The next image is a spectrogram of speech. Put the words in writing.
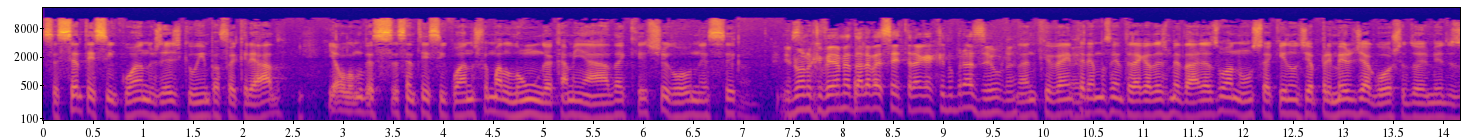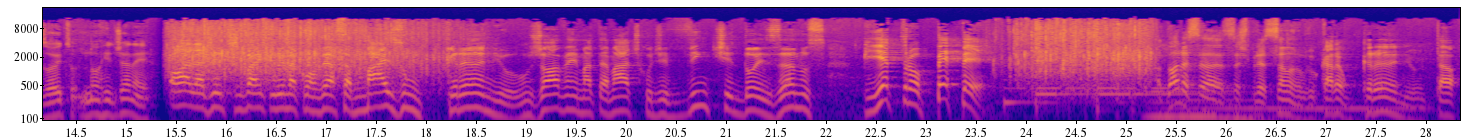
65 anos desde que o IMPA foi criado e ao longo desses 65 anos foi uma longa caminhada que chegou nesse e no ano que vem a medalha vai ser entregue aqui no Brasil, né? No ano que vem é. teremos a entrega das medalhas, o anúncio aqui no dia 1 de agosto de 2018, no Rio de Janeiro. Olha, a gente vai incluir na conversa mais um crânio, um jovem matemático de 22 anos, Pietro Pepe. Adoro essa, essa expressão, o cara é um crânio e tal.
